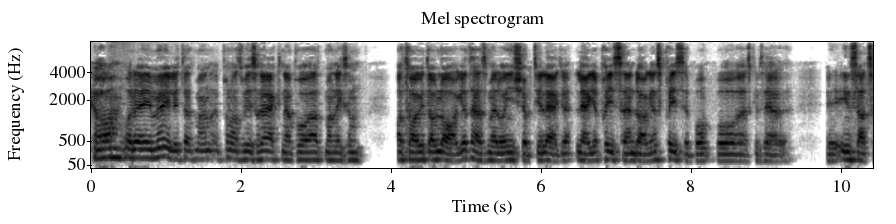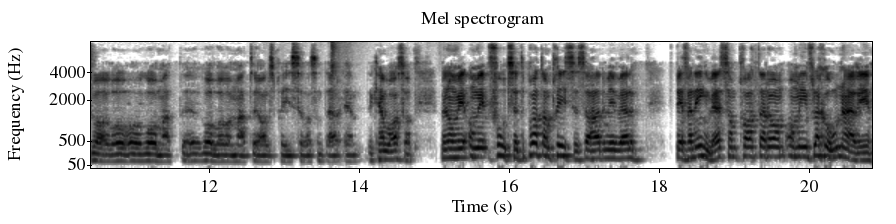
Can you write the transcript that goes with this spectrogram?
Ja, och det är möjligt att man på något vis räknar på att man liksom har tagit av lagret här som är då inköpt till lägre, lägre priser än dagens priser på, på eh, ska vi säga, eh, insatsvaror och råmat, eh, råvarumaterialspriser och sånt där. Det kan vara så. Men om vi, om vi fortsätter prata om priser så hade vi väl Stefan Ingves som pratade om, om inflation här i,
